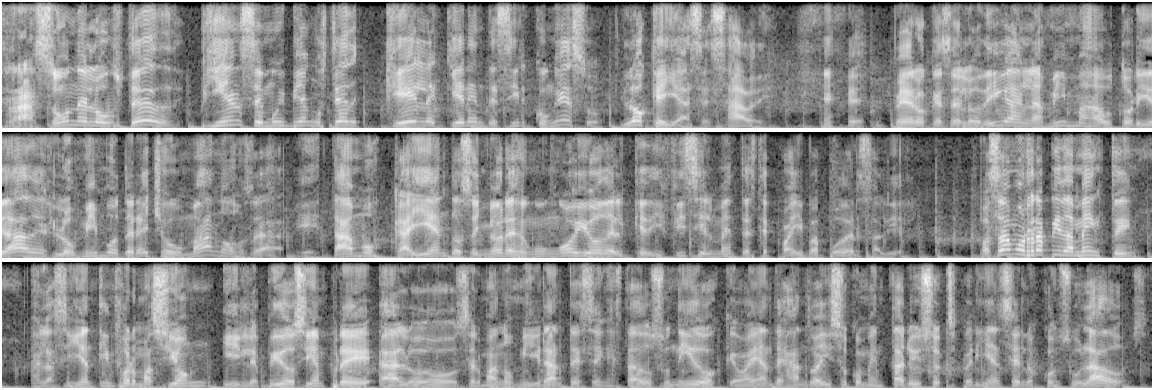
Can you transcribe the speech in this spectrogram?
Razónelo usted, piense muy bien usted qué le quieren decir con eso. Lo que ya se sabe. Pero que se lo digan las mismas autoridades, los mismos derechos humanos. O sea, estamos cayendo, señores, en un hoyo del que difícilmente este país va a poder salir. Pasamos rápidamente a la siguiente información y le pido siempre a los hermanos migrantes en Estados Unidos que vayan dejando ahí su comentario y su experiencia en los consulados.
